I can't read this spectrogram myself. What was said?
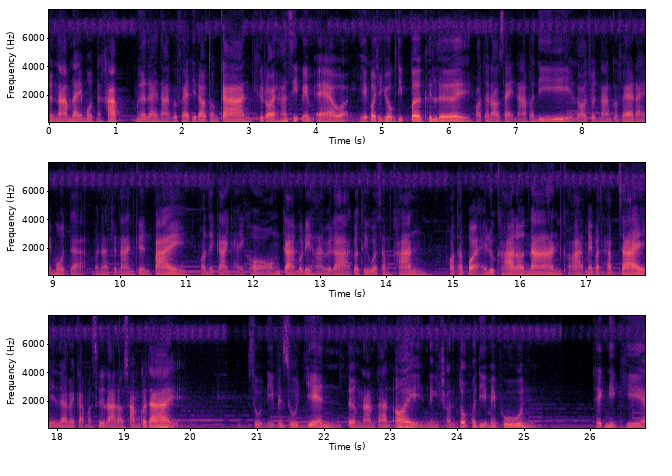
จนน้ำไหลหมดนะครับ เมื่อได้น้ำกาแฟที่เราต้องการคือ 150 ml อะเฮียก็จะยกดิปเปอร์ขึ้นเลย เพราะถ้าเราใส่น้ำพอดี รอจนน้ำกาแฟไหลหมดอะมันอาจจะนานเกินไป เพราะในการขายของการบริหารเวลาก็ถือว่าสำคัญ เพราะถ้าปล่อยให้ลูกค้าเรอนาน เขาอาจไม่ประทับใจ และไม่กลับมาซื้อร้านเราซ้ำก็ได้ สูตรนี้เป็นสูตรเย็น เติมน้ำตาลอ้อย 1 ช้อนโต๊ะพอดีไม่พูน เทคนิคเฮีย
